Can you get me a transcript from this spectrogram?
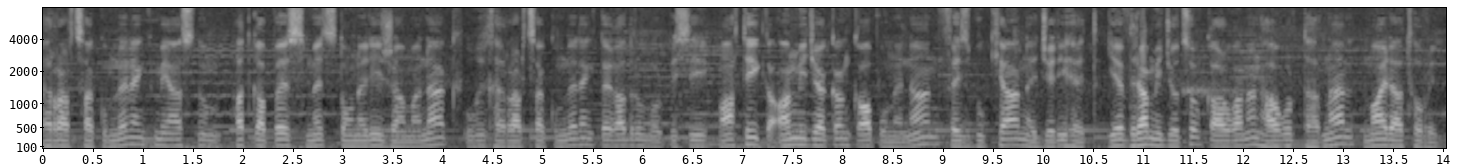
հեռարձակումներ ենք միացնում, հատկապես մեծ տոների ժամանակ ուղիղ հեռարձակումներ ենք տեղադրում, որպեսզի մարդիկ անմիջական կապ ունենան Facebook-յան էջերի հետ եւ դրա միջոցով կարողանան հաղորդ դառնալ մայրաթորին։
